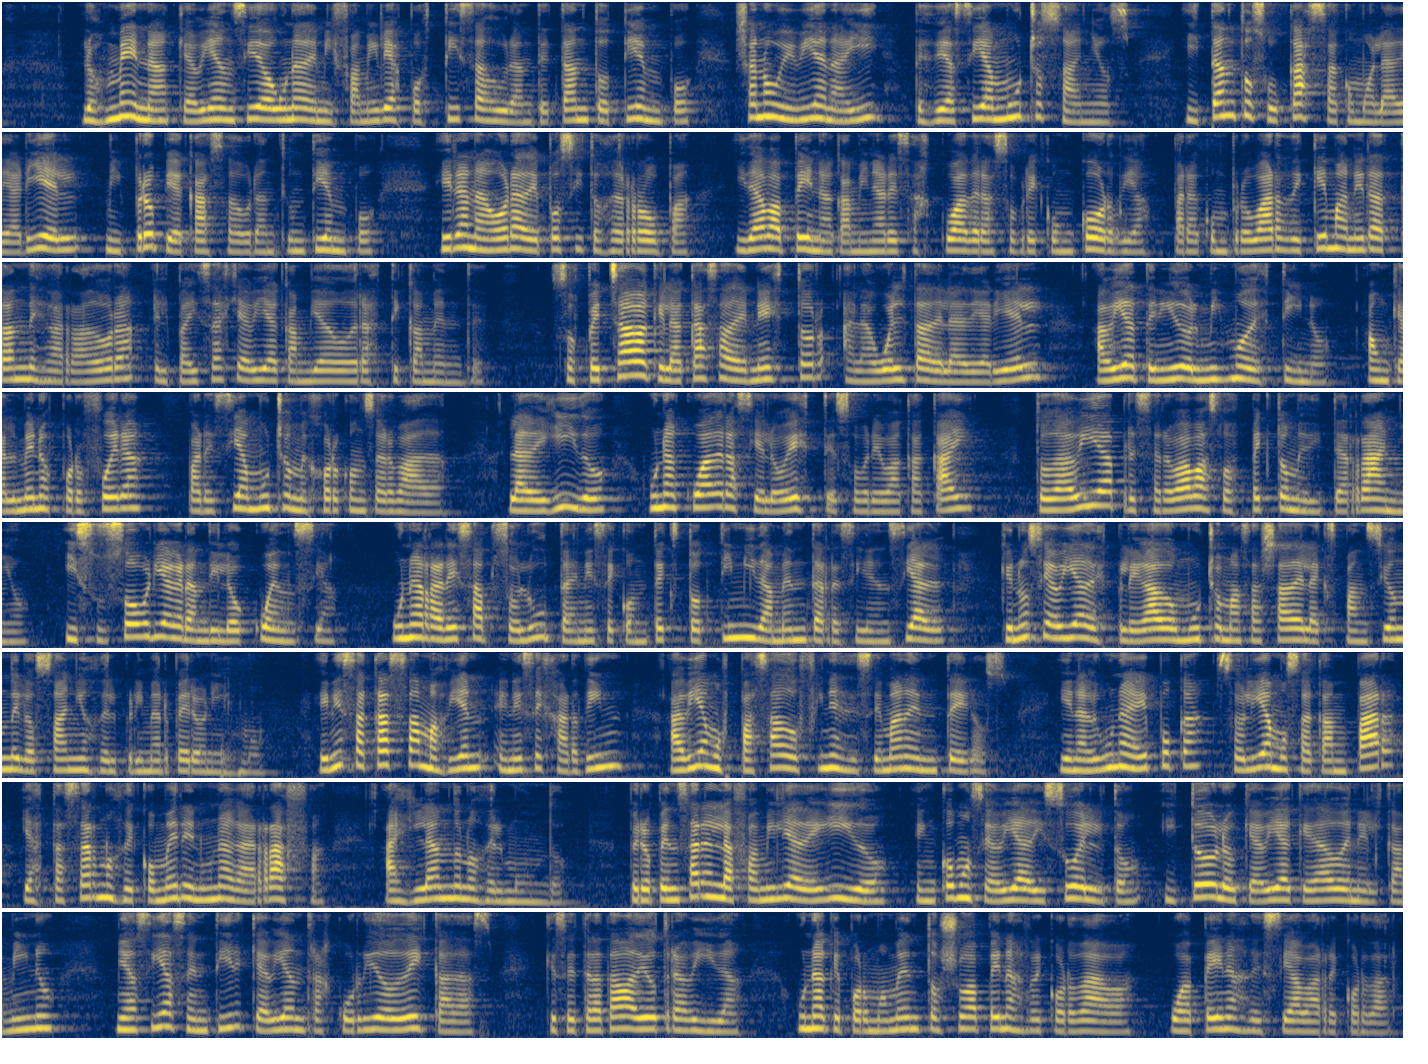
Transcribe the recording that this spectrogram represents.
Los Mena, que habían sido una de mis familias postizas durante tanto tiempo, ya no vivían ahí desde hacía muchos años, y tanto su casa como la de Ariel, mi propia casa durante un tiempo, eran ahora depósitos de ropa, y daba pena caminar esas cuadras sobre Concordia para comprobar de qué manera tan desgarradora el paisaje había cambiado drásticamente. Sospechaba que la casa de Néstor, a la vuelta de la de Ariel, había tenido el mismo destino, aunque al menos por fuera parecía mucho mejor conservada. La de Guido, una cuadra hacia el oeste sobre Bacacay, todavía preservaba su aspecto mediterráneo y su sobria grandilocuencia, una rareza absoluta en ese contexto tímidamente residencial que no se había desplegado mucho más allá de la expansión de los años del primer peronismo. En esa casa, más bien en ese jardín, habíamos pasado fines de semana enteros, y en alguna época solíamos acampar y hasta hacernos de comer en una garrafa, aislándonos del mundo. Pero pensar en la familia de Guido, en cómo se había disuelto y todo lo que había quedado en el camino, me hacía sentir que habían transcurrido décadas, que se trataba de otra vida, una que por momentos yo apenas recordaba, o apenas deseaba recordar.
